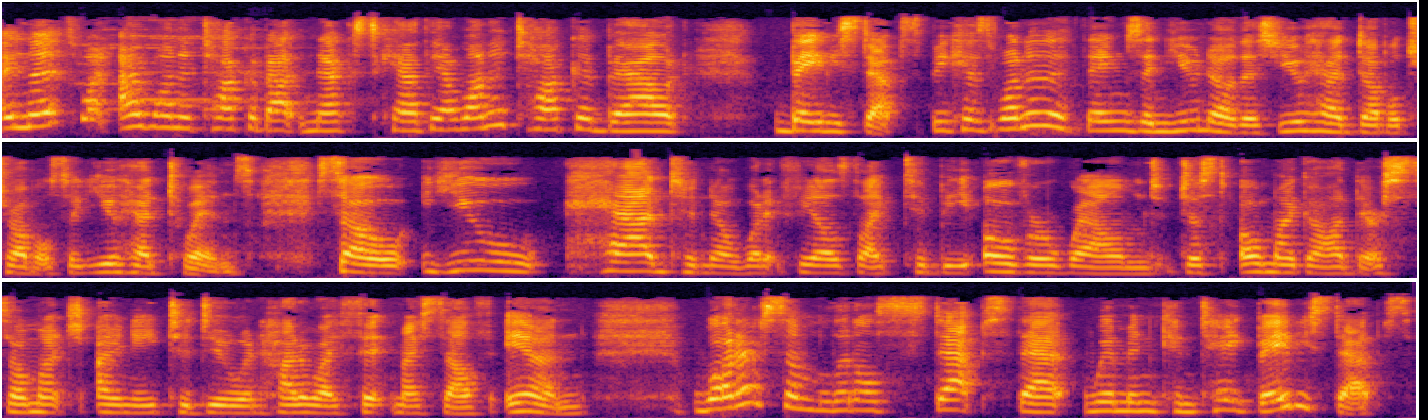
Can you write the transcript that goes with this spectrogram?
And that's what I want to talk about next, Kathy. I want to talk about baby steps. Because one of the things and you know this you had double trouble so you had twins. So you had to know what it feels like to be overwhelmed. Just oh my god there's so much i need to do and how do i fit myself in? What are some little steps that women can take baby steps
